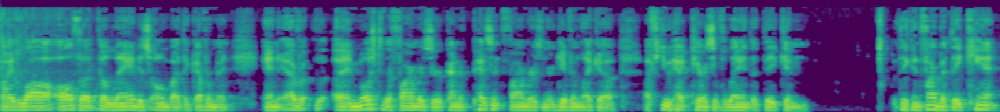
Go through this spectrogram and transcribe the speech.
by law, all the, the land is owned by the government, and, ever, and most of the farmers are kind of peasant farmers, and they're given like a, a few hectares of land that they can they can farm, but they can't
